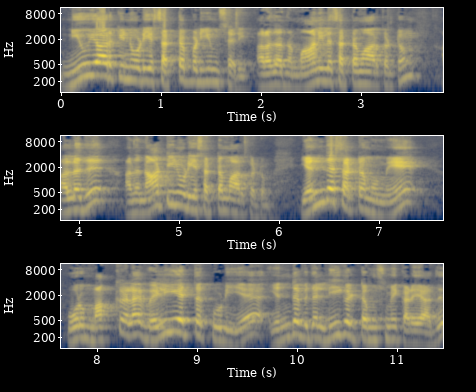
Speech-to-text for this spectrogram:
நியூயார்க்கினுடைய சட்டப்படியும் சரி அல்லது அந்த மாநில சட்டமாக இருக்கட்டும் அல்லது அந்த நாட்டினுடைய சட்டமாக இருக்கட்டும் எந்த சட்டமுமே ஒரு மக்களை வெளியேற்றக்கூடிய எந்தவித லீகல் டேர்ம்ஸுமே கிடையாது.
